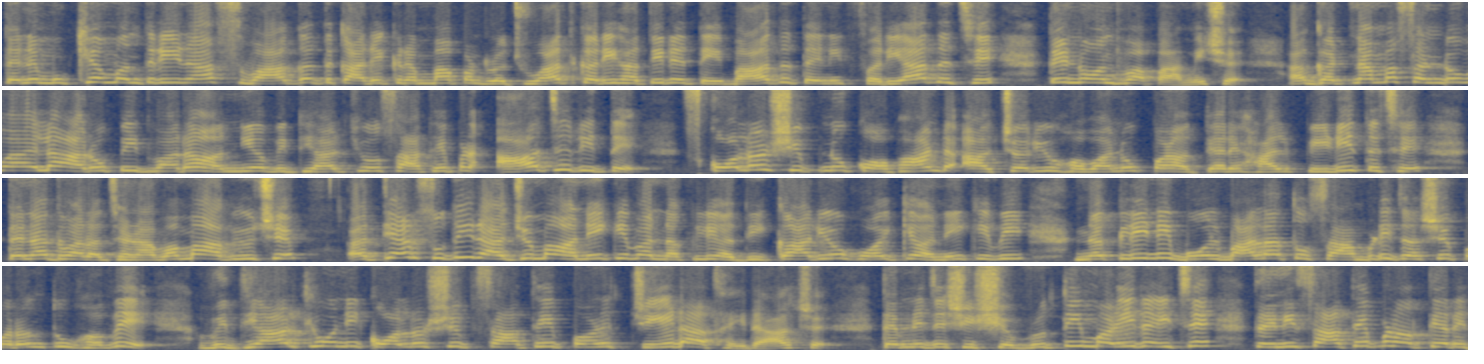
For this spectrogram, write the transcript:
તેને મુખ્યમંત્રીના સ્વાગત કાર્યક્રમમાં પણ રજૂઆત કરી હતી ને તે બાદ તેની ફરિયાદ છે તે નોંધવા પામી છે. આ ઘટનામાં સંડોવાયેલા આરોપી દ્વારા અન્ય વિદ્યાર્થીઓ સાથે પણ આ જ રીતે સ્કોલરશિપનું કૌભાંડ આચર્યું હોવાનું પણ અત્યારે હાલ પીડિત છે તેના દ્વારા જણાવવામાં આવ્યું છે. અત્યાર સુધી રાજ્યમાં અનેક એવા નકલી અધિકારીઓ હોય કે અનેક એવી નકલીની બોલબાલા તો સાંભળી જશે, પરંતુ હવે વિદ્યાર્થીઓની સ્કોલરશિપ સાથે પણ ચેડા થઈ રહ્યા છે. તેમને જે શિષ્યવૃત્તિ મળી રહી છે, તેની સાથે પણ અત્યારે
